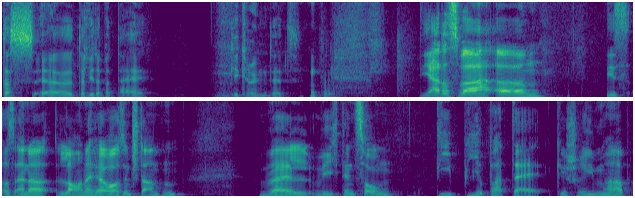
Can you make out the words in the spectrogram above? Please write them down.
dass äh, da wird eine Partei gegründet? Ja, das war, ähm, ist aus einer Laune heraus entstanden, weil, wie ich den Song Die Bierpartei geschrieben habe,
